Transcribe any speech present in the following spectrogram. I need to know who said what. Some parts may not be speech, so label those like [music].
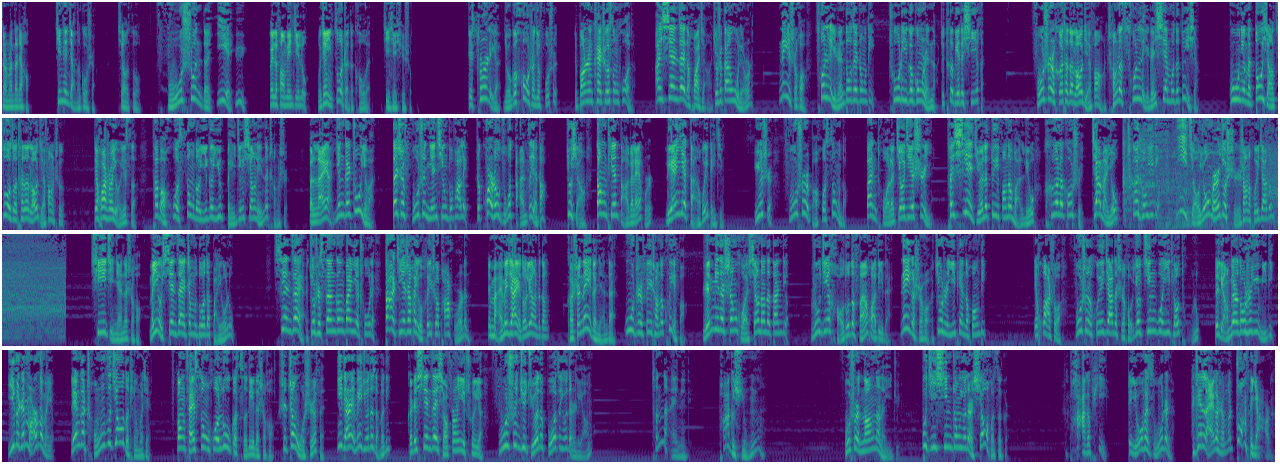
Speaker 1: 听友们，大家好，今天讲的故事叫做《福顺的夜遇》。为了方便记录，我将以作者的口吻进行叙述。这村里啊，有个后生叫福顺，这帮人开车送货的，按现在的话讲，就是干物流的。那时候村里人都在种地，出了一个工人呢，就特别的稀罕。福顺和他的老解放成了村里人羡慕的对象，姑娘们都想坐坐他的老解放车。这话说有一次。他把货送到一个与北京相邻的城市，本来呀应该住一晚，但是福顺年轻不怕累，这块头足胆子也大，就想当天打个来回，连夜赶回北京。于是福顺把货送到，办妥了交接事宜，他谢绝了对方的挽留，喝了口水，加满油，车头一掉，一脚油门就驶上了回家的路。七几年的时候，没有现在这么多的柏油路。现在就是三更半夜出来，大街上还有黑车趴活的呢。这买卖家也都亮着灯。可是那个年代物质非常的匮乏，人民的生活相当的单调。如今好多的繁华地带，那个时候就是一片的荒地。这话说，福顺回家的时候要经过一条土路，这两边都是玉米地，一个人毛都没有，连个虫子叫都听不见。方才送货路过此地的时候是正午时分，一点也没觉得怎么地。可这现在小风一吹呀。福顺却觉得脖子有点凉，他奶奶的，怕个熊啊！福顺囔囔了一句，不禁心中有点笑话自个儿。怕个屁，这油还足着呢，还真来个什么撞他丫的！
